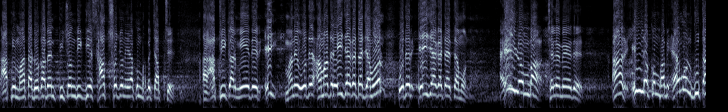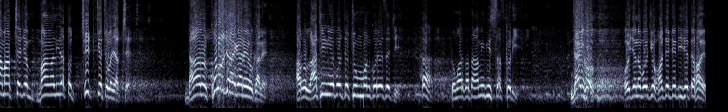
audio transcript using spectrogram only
আপনি মাথা ঢোকাবেন, পিছন দিক দিয়ে সাতশো জন এরকম ভাবে চাপছে। আর আফ্রিকার মেয়েদের এই মানে ওদের আমাদের এই জায়গাটা যেমন ওদের এই জায়গাটায় তেমন। এই লম্বা ছেলে মেয়েদের। আর এই রকম ভাবে এমন গুতা মারছে যে বাঙালিরা তো ছিটকে চলে যাচ্ছে। দাঁড়ানোর কোনো জায়গা নেই ওখানে। আর ও লাঠি নিয়ে বলছে চুম্বন করে এসেছি। হ্যাঁ, তোমার কথা আমি বিশ্বাস করি। যাই হোক ওই জন্য বলছি হজে যদি যেতে হয়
